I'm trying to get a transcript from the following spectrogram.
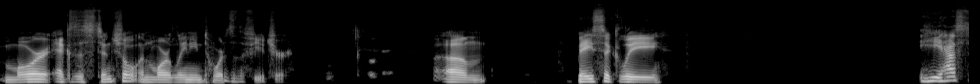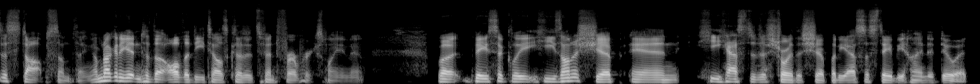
more existential and more leaning towards the future. Um, basically, he has to stop something. I'm not going to get into the all the details because it's been forever explaining it. But basically, he's on a ship and he has to destroy the ship, but he has to stay behind to do it.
